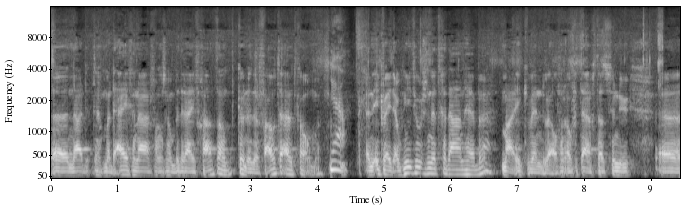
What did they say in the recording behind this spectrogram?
uh, naar de, zeg maar, de eigenaar van zo'n bedrijf gaat, dan kunnen er fouten uitkomen. Ja. En ik weet ook niet hoe ze het gedaan hebben, maar ik ben er wel van overtuigd dat ze nu uh,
